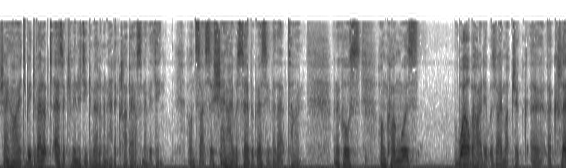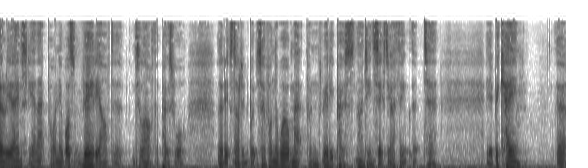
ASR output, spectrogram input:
Shanghai to be developed as a community development. Had a clubhouse and everything on site. So Shanghai was so progressive at that time. And of course, Hong Kong was well behind it. it was very much a, a, a colonial entity at that point. It wasn't really after until after the post-war that it started to put itself on the world map, and really post 1960, I think that uh, it became a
